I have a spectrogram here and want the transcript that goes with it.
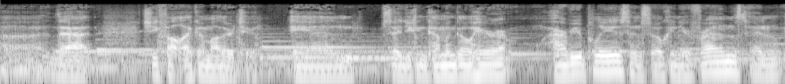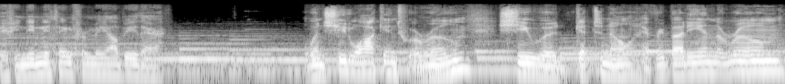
uh, that she felt like a mother to, and said, you can come and go here however you please, and so can your friends, and if you need anything from me, I'll be there. When she'd walk into a room, she would get to know everybody in the room.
